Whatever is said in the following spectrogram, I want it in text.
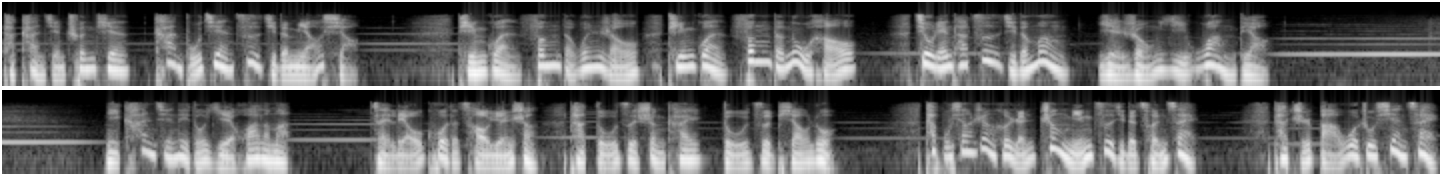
他看见春天，看不见自己的渺小。听惯风的温柔，听惯风的怒嚎，就连他自己的梦也容易忘掉。你看见那朵野花了吗？在辽阔的草原上，它独自盛开，独自飘落。它不向任何人证明自己的存在，它只把握住现在，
